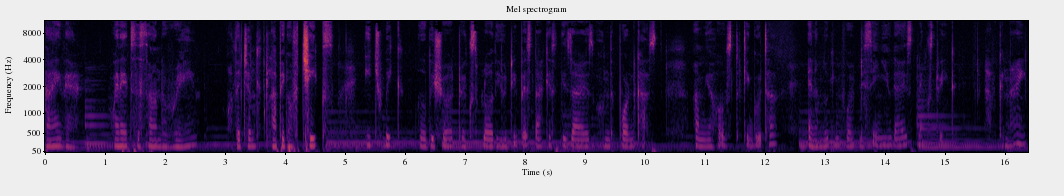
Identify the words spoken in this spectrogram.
Hi there. Whether it's the sound of rain or the gentle clapping of cheeks, each week we'll be sure to explore your deepest, darkest desires on the porncast. I'm your host, Kiguta, and I'm looking forward to seeing you guys next week. Have a good night.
